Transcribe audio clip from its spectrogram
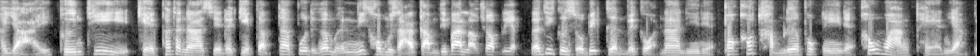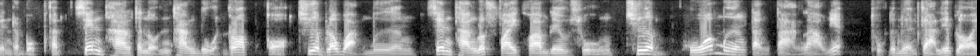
ขยาย พื้นที่เขตพัฒนาเศรษฐกิจกับถ้าพูดถึงก็เหมือนนิคมอุตสาหกรรมที่บ้านเราชอบเรียก แล้วที่คุณโสภิตเกินไว้ก่อนหน้านี้เนี่ยพอเขาทำเรื่องพวกนี้เนี่ยเขาวางแผนอย่างเป็นระบบครับ เส้นทางถนนทางด่วนรอบเกาะ เชื่อมระหว่างเมือง เส้นทางรถไฟความเร็วสูง เชื่อมหัวเมืองต่างๆ เหล่านี้ถูกดำเนินการเรียบร้อย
